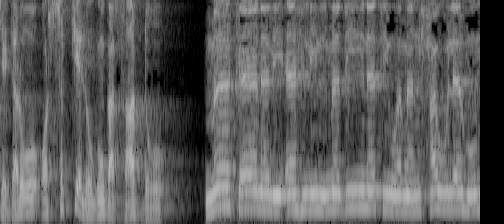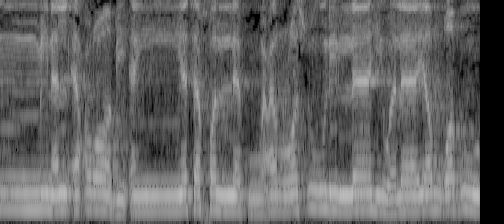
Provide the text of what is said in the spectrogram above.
سے ڈرو اور سچے لوگوں کا ساتھ دو۔ ما كان لأهل المدينة ومن حولهم من الأعراب أن يتخلفوا عن رسول الله ولا يرغبوا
